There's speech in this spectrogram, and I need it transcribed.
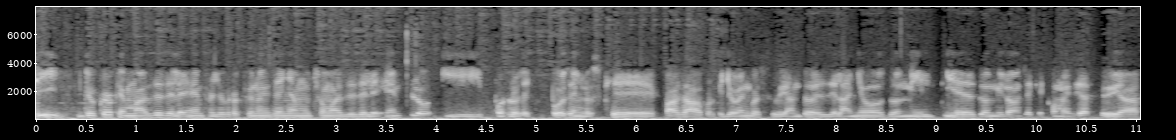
Sí, yo creo que más desde el ejemplo, yo creo que uno enseña mucho más desde el ejemplo y por los equipos en los que he pasado, porque yo vengo estudiando desde el año 2010, 2011 que comencé a estudiar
